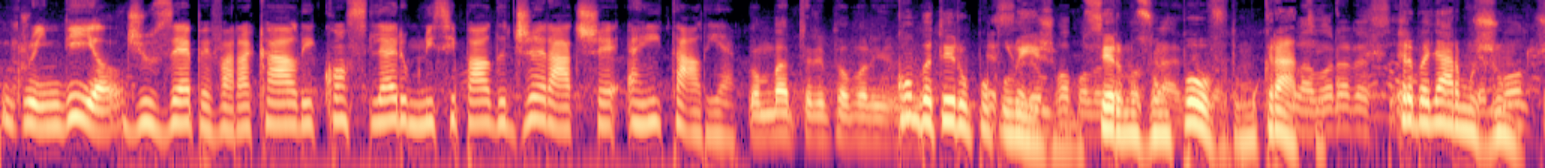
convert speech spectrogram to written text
Green Deal. Giuseppe Varacali, conselheiro municipal de Gerace, em Itália. Combater o populismo, sermos um povo democrático, trabalharmos juntos,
